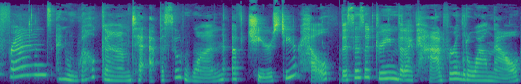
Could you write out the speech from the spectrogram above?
friends, and welcome to episode one of Cheers to Your Health. This is a dream that I've had for a little while now,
